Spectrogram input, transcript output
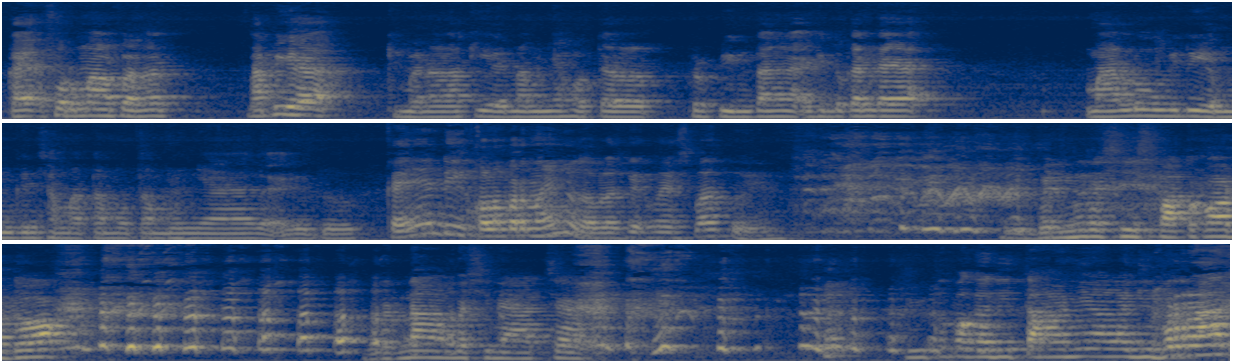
kayak formal banget. Tapi ya gimana lagi ya namanya hotel berbintang kayak gitu kan kayak malu gitu ya mungkin sama tamu-tamunya kayak gitu. Kayaknya di kolam renangnya juga boleh pakai sepatu ya. Ya bener sih sepatu kodok. Berenang sampai sini Aceh. Itu pakai ditanya lagi berat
